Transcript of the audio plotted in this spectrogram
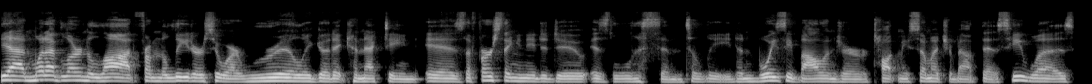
Yeah, and what I've learned a lot from the leaders who are really good at connecting is the first thing you need to do is listen to lead. And Boysie Bollinger taught me so much about this. He was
